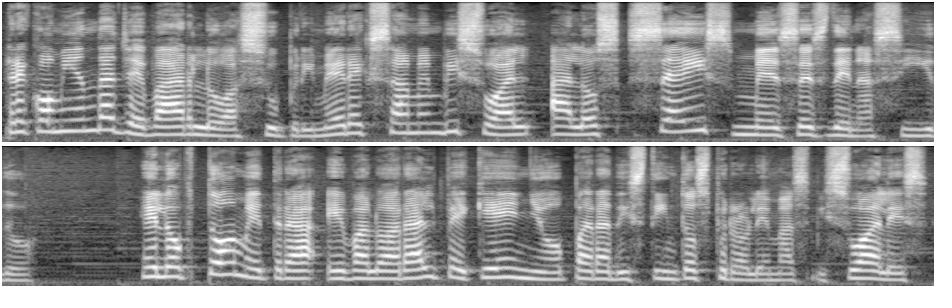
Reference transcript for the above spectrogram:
recomienda llevarlo a su primer examen visual a los seis meses de nacido. El optómetra evaluará al pequeño para distintos problemas visuales,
